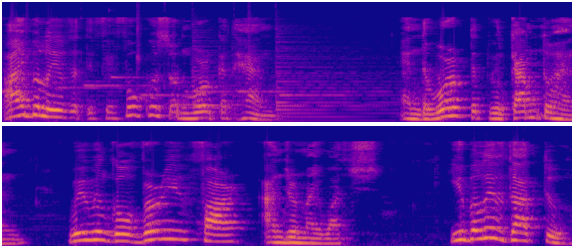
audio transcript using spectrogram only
I believe that if we focus on work at hand, and the work that will come to hand, we will go very far under my watch. You believe that too,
